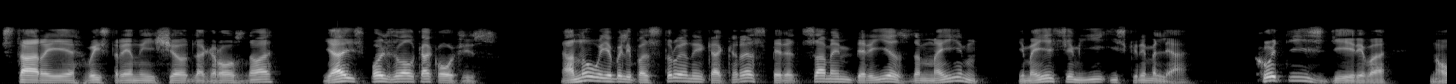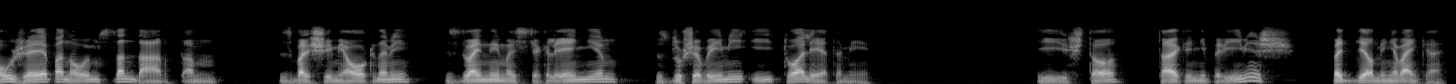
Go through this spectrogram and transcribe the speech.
Старые, выстроенные еще для Грозного, я использовал как офис, а новые были построены как раз перед самым переездом моим и моей семьи из Кремля. Хоть и из дерева, но уже по новым стандартам, с большими окнами, с двойным остеклением, с душевыми и туалетами. «И что, так и не примешь?» — поддел меня Ванька.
